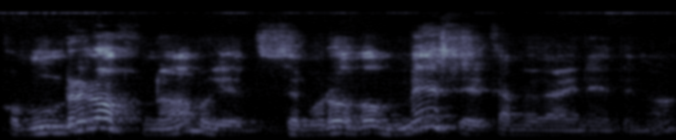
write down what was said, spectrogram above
como un reloj, ¿no? Porque se demoró dos meses el cambio de gabinete, ¿no?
